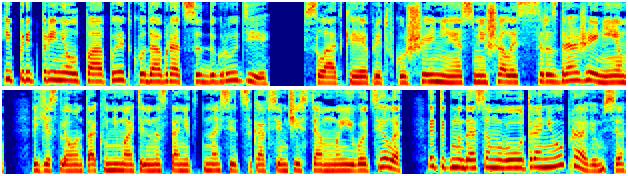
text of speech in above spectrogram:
и предпринял попытку добраться до груди. Сладкое предвкушение смешалось с раздражением. Если он так внимательно станет относиться ко всем частям моего тела, этак мы до самого утра не управимся.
